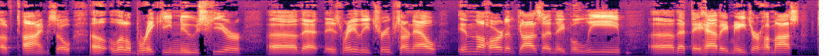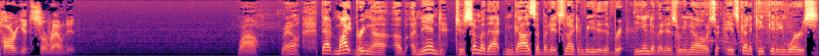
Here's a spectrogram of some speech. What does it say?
of time. So, uh, a little breaking news here uh, that Israeli troops are now in the heart of Gaza and they believe uh, that they have a major Hamas target surrounded. Wow. Well, that might bring a, a, an end to some of that in Gaza, but it's not going to be the, the end of it as we know. So it's going to keep getting worse.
